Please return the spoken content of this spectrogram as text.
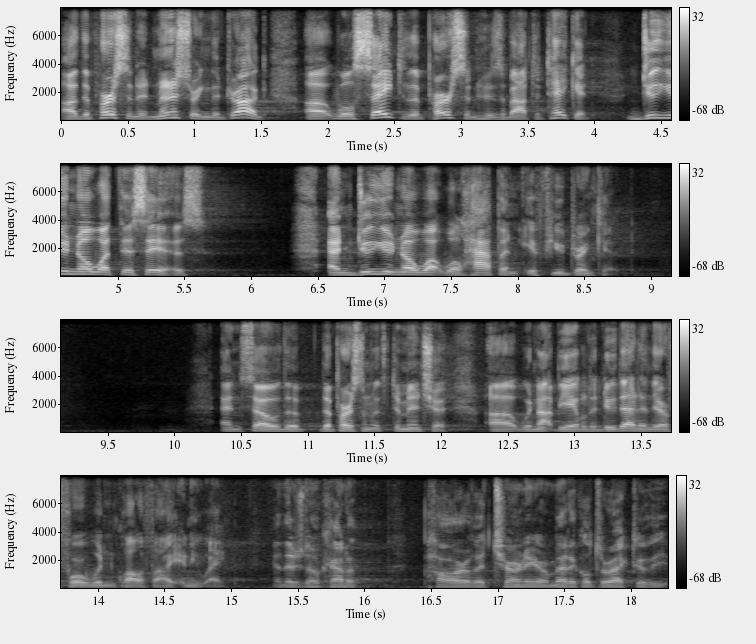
uh, the person administering the drug uh, will say to the person who's about to take it, do you know what this is? And do you know what will happen if you drink it? And so the, the person with dementia uh, would not be able to do that and therefore wouldn't qualify anyway. And there's no kind of power of attorney or medical directive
